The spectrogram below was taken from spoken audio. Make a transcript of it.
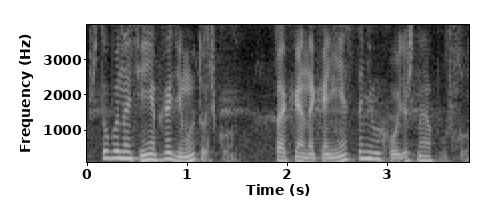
чтобы найти необходимую точку, пока наконец-то не выходишь на опушку.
